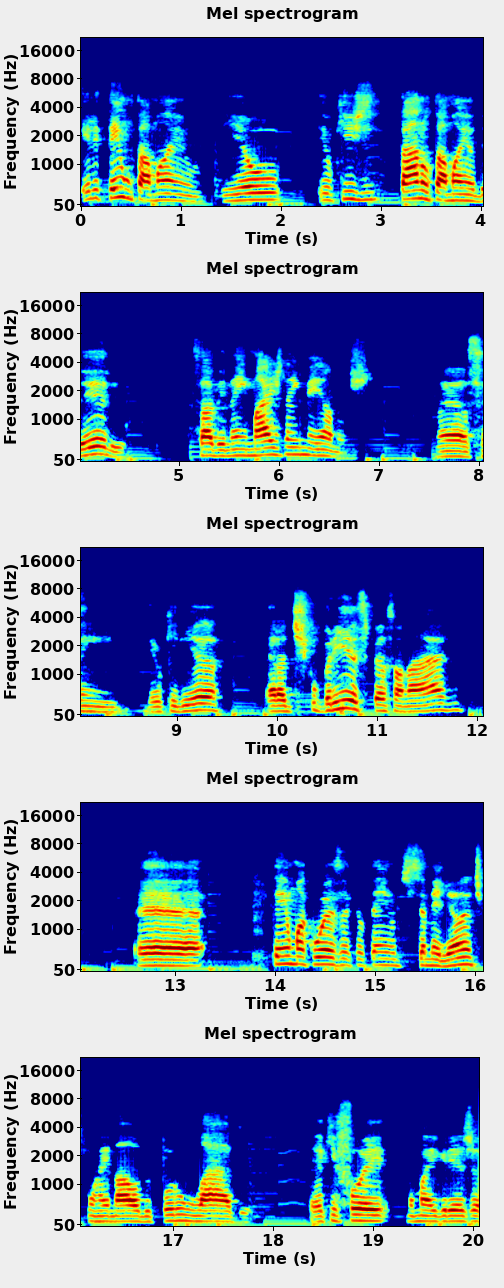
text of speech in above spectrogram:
ele tem um tamanho e eu, eu quis estar no tamanho dele sabe? Nem mais nem menos. Né? Assim, eu queria era descobrir esse personagem. É, tem uma coisa que eu tenho de semelhante com o Reinaldo, por um lado, é que foi numa igreja,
